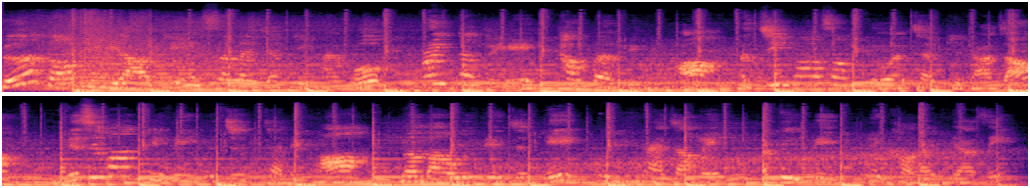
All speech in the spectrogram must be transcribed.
လွတ်သောမီဒီယာပြင်ဆက်လက်ရပ်တည်နိုင်ဖို့ပြည်သက်တွေထောက်ပံ့ပေးမှုဟာအကြီးမားဆုံးလိုအပ်ချက်ဖြစ်တာကြောင့် Nisima TV YouTube Channel မှာမမဝေပေးခြင်းနဲ့ကိုယ်နိုင်ကြောင်းလေးအသိပေးဖိတ်ခေါ်လိုက်ပါရစေ။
